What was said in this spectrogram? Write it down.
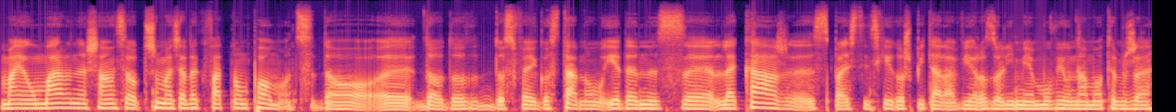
mają marne szanse otrzymać adekwatną pomoc do, e, do, do, do swojego stanu. Jeden z lekarzy z palestyńskiego szpitala w Jerozolimie mówił nam o tym, że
